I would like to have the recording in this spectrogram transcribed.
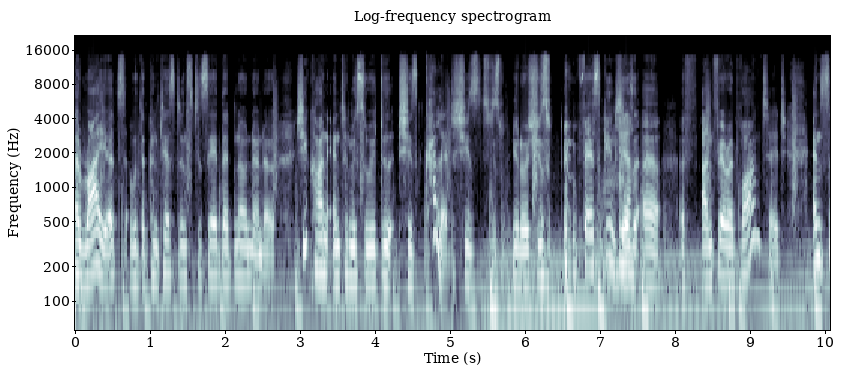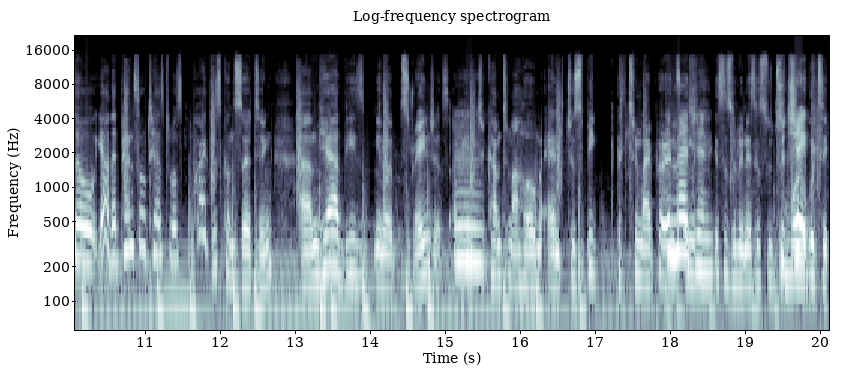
a riot with the contestants to say that no, no, no, she can't enter Miss Soweto. She's colored. She's, she's you know, she's fair skinned. She has a, a f- unfair advantage, and so yeah, that pencil test was quite disconcerting. Um, here are these, you know, strangers. I mean, to come to my home and to speak. To my parents, Mm. Imagine. in isiZulu nesisuthu To ukuthi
